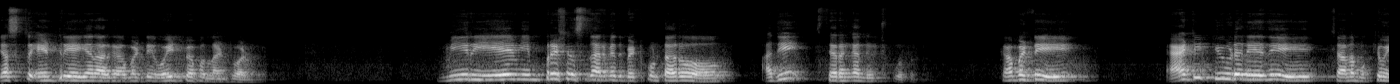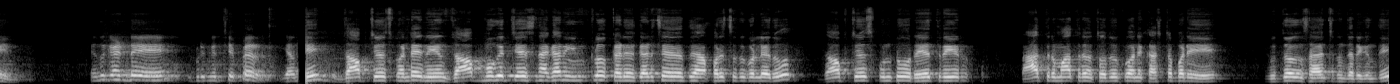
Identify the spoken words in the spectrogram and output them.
జస్ట్ ఎంట్రీ అయ్యారు కాబట్టి వైట్ పేపర్ లాంటి వాళ్ళు. మీరు ఏమి ఇంప్రెషన్స్ దాని మీద పెట్టుకుంటారో అది స్థిరంగా నిలిచిపోతుంది. కాబట్టి యాటిట్యూడ్ అనేది చాలా ముఖ్యమైనది ఎందుకంటే ఇప్పుడు మీరు చెప్పారు జాబ్ చేసుకుంటే నేను జాబ్ ముగిసి చేసినా కానీ ఇంట్లో గడి గడిచే ఆ పరిస్థితి కూడా లేదు. జాబ్ చేసుకుంటూ రేత్రి రాత్రి మాత్రమే చదువుకొని కష్టపడి ఉద్యోగం సాధించడం జరిగింది.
